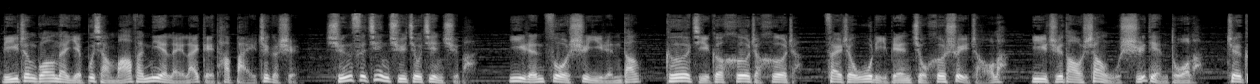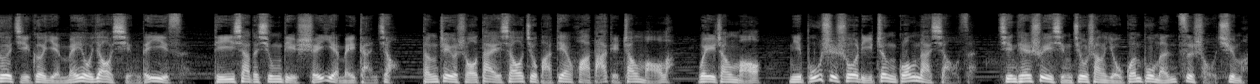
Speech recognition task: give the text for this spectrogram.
李正光呢也不想麻烦聂磊来给他摆这个事，寻思进去就进去吧，一人做事一人当。哥几个喝着喝着，在这屋里边就喝睡着了，一直到上午十点多了，这哥几个也没有要醒的意思，底下的兄弟谁也没敢叫。等这个时候，代销就把电话打给张毛了：“喂，张毛，你不是说李正光那小子今天睡醒就上有关部门自首去吗？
